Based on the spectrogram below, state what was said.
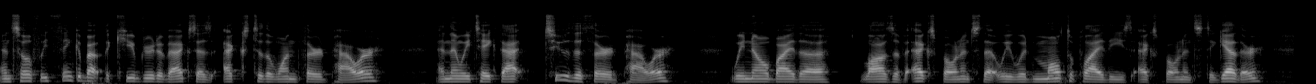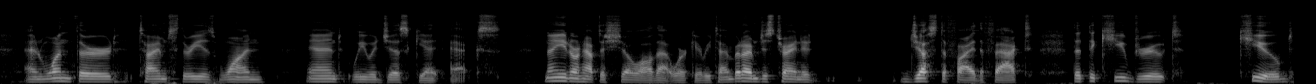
And so if we think about the cubed root of x as x to the one-third power, and then we take that to the third power, we know by the laws of exponents that we would multiply these exponents together and one third times 3 is 1 and we would just get x. Now you don't have to show all that work every time but I'm just trying to justify the fact that the cubed root cubed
